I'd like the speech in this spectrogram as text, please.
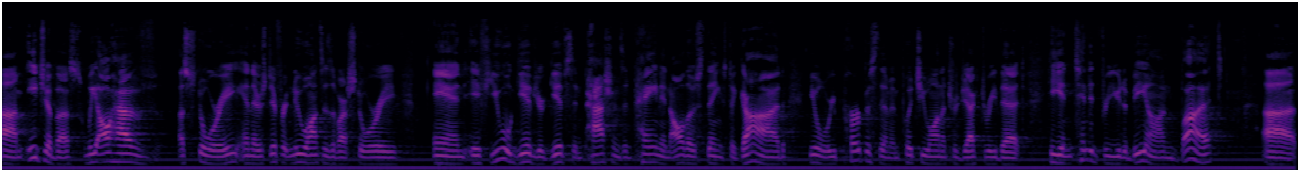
um, each of us, we all have a story, and there's different nuances of our story. And if you will give your gifts and passions and pain and all those things to God, He will repurpose them and put you on a trajectory that He intended for you to be on. But uh,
